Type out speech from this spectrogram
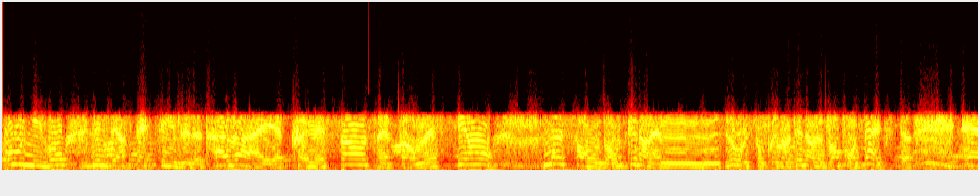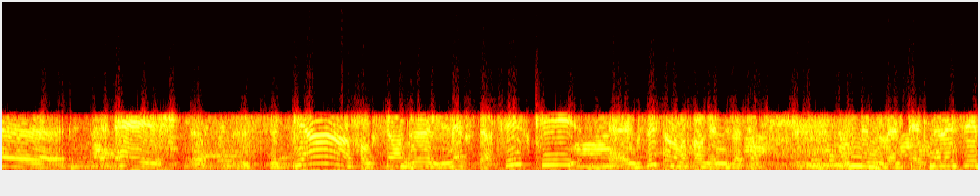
au niveau d'une perspective de travail. Connaissances, informations ne sont donc dans la mesure où ils sont présentés dans le bon contexte. Euh, bien en fonction de l'expertise qui existe dans votre organisation. De nouvelles technologies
